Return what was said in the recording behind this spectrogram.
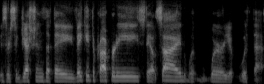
Is there suggestions that they vacate the property, stay outside? Where are you with that?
